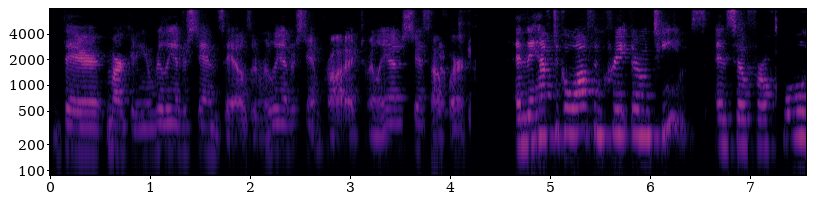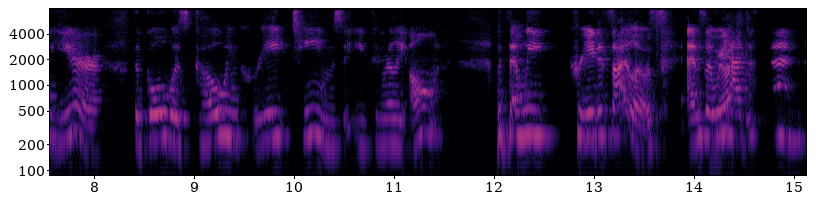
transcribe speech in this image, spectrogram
their marketing and really understand sales and really understand product and really understand software. And they have to go off and create their own teams. And so for a whole year the goal was go and create teams that you can really own. But then we created silos. And so we had to spend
